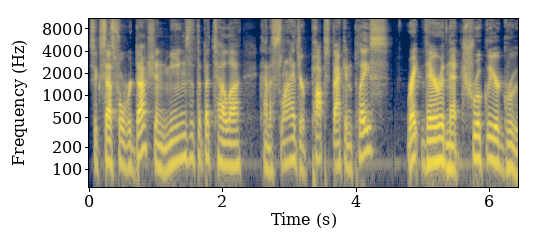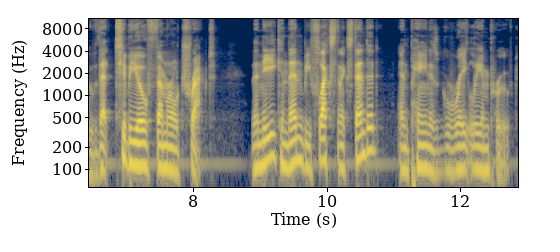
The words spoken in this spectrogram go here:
Successful reduction means that the patella kind of slides or pops back in place right there in that trochlear groove, that tibiofemoral tract. The knee can then be flexed and extended, and pain is greatly improved.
